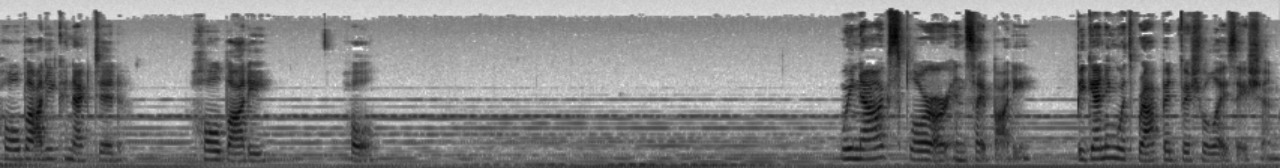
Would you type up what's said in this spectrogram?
Whole body connected, whole body whole. We now explore our insight body, beginning with rapid visualization.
